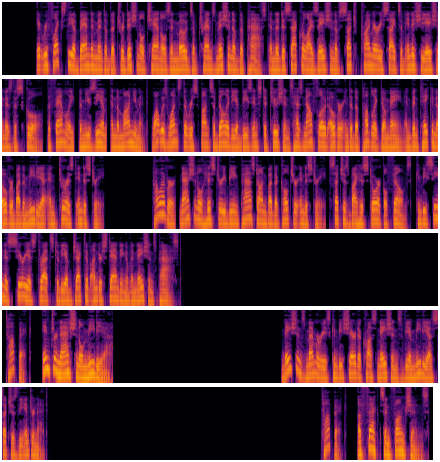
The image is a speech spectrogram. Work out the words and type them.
It reflects the abandonment of the traditional channels and modes of transmission of the past and the desacralization of such primary sites of initiation as the school, the family, the museum, and the monument. What was once the responsibility of these institutions has now flowed over into the public domain and been taken over by the media and tourist industry. However, national history being passed on by the culture industry, such as by historical films, can be seen as serious threats to the objective understanding of a nation's past. International media Nations' memories can be shared across nations via media such as the Internet. Effects and functions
